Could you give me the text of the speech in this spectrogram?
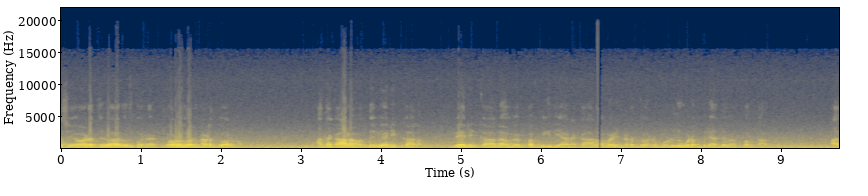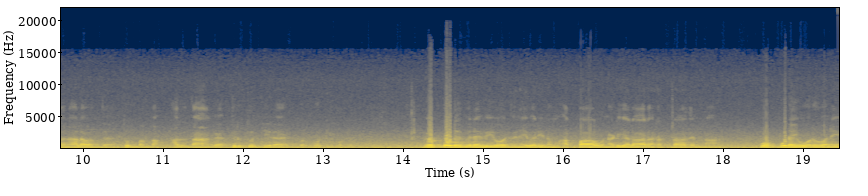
ஆசையோடு திருவாரூருக்கு வர்றார். எவ்வளோ தூரம் நடந்து வரணும்? அந்த காலம் வந்து வேனிற் காலம். வேனிற் காலம் வெப்பம் மிகுதியான காலம். வழி நடந்து வர்ற பொழுது உடம்புல அந்த வெப்பம் தாக்கும். அதனால் வந்த துன்பம் தான் அதுதான் அங்கே திருத்துருத்தியில் ஒரு போட்டிருக்கோம் வெப்பொடு விரவியோர் வினைவரினும் அப்பாவு நடிகளால் அறற்றாதென்னா ஒப்புடை ஒருவனை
